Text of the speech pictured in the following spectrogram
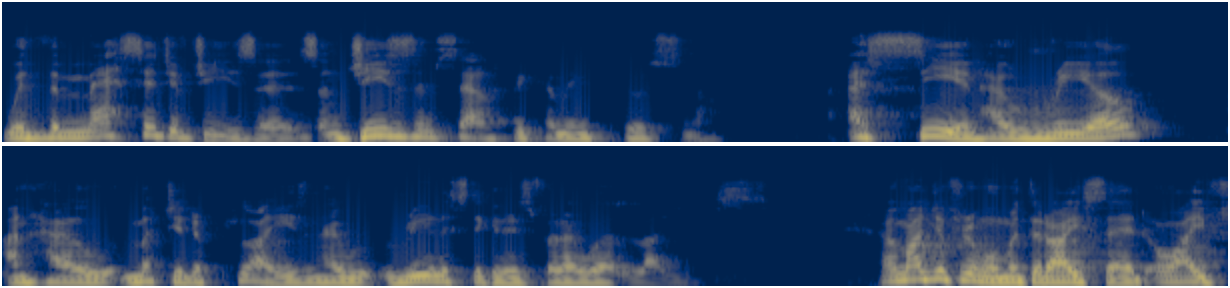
with the message of Jesus and Jesus himself becoming personal, as seeing how real and how much it applies and how realistic it is for our lives. Now imagine for a moment that I said, Oh, I've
